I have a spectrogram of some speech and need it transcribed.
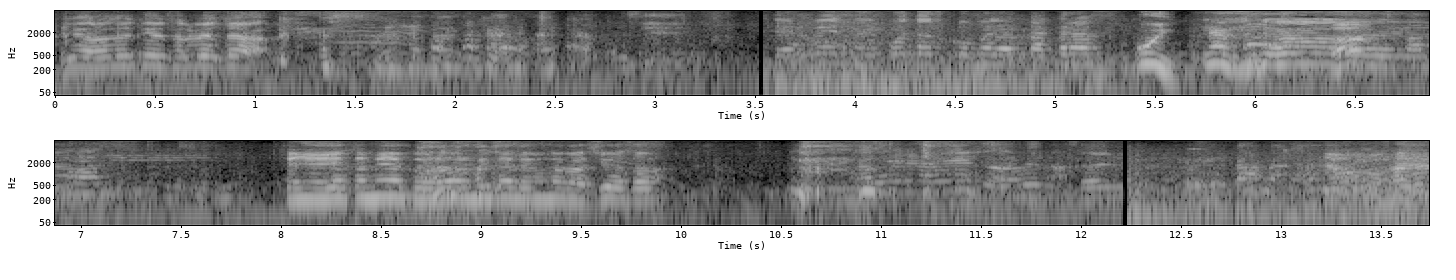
Señor, ¿dónde tiene cerveza? Cerveza y puedas comer alcatraz. Uy. ¿Ah? Alcatraz. Señor, ya también acordado invítale una gaseosa. Ya vamos a ver.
